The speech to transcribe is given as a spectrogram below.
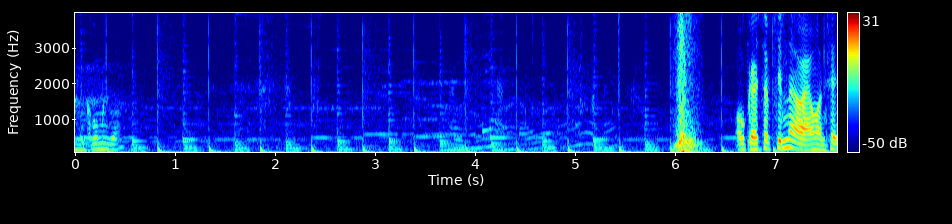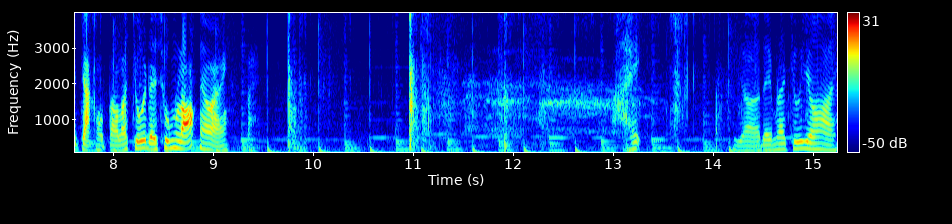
mình cô mình cô ok sắp chín rồi bạn. Mình sẽ chặt một tàu lá chuối để xuống lót nha bạn. Đây. Đấy. giờ đem lá chuối vô thôi.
